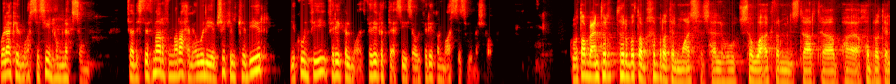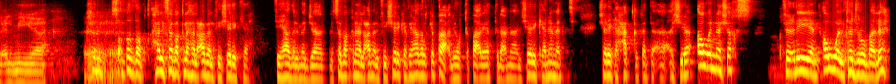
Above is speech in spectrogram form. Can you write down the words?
ولكن المؤسسين هم نفسهم. فالاستثمار في المراحل الأولية بشكل كبير يكون في فريق الم... فريق التأسيس أو الفريق المؤسس للمشروع. وطبعا تربطه بخبرة المؤسس هل هو سوى أكثر من startup خبرته العلمية بالضبط. هل سبق لها العمل في شركة في هذا المجال؟ سبق لها العمل في شركة في هذا القطاع اللي هو قطاع ريادة الأعمال. شركة نمت شركة حققت أشياء أو انه شخص فعليا أول تجربة له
